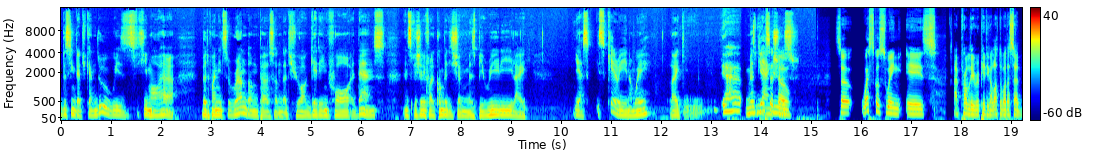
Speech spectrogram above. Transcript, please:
the thing that you can do with him or her. But when it's a random person that you are getting for a dance, and especially for a competition, it must be really like, yes, scary in a way. Like, it Yeah, must be yes anxious. and no. So West Coast Swing is I'm probably repeating a lot of what I said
